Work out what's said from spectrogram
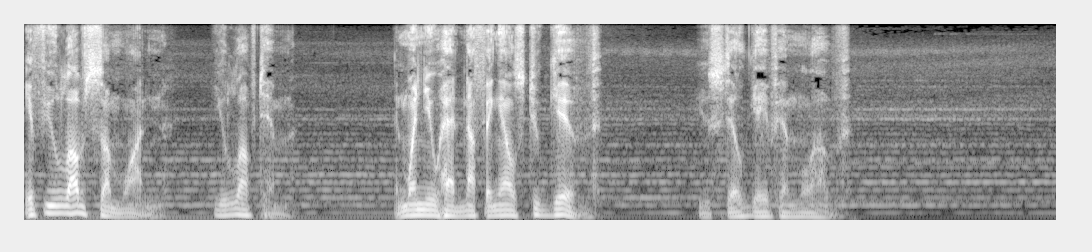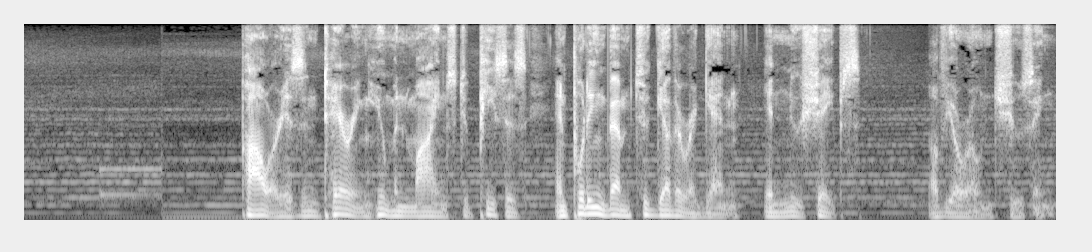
If you love someone, you loved him. And when you had nothing else to give, you still gave him love. Power is in tearing human minds to pieces and putting them together again in new shapes of your own choosing.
